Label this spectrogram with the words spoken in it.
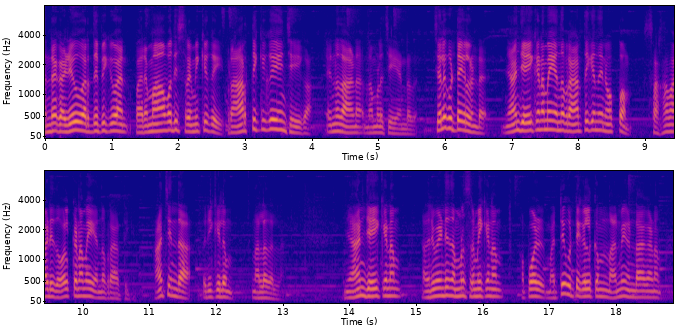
തന്റെ കഴിവ് വർദ്ധിപ്പിക്കുവാൻ പരമാവധി ശ്രമിക്കുകയും പ്രാർത്ഥിക്കുകയും ചെയ്യുക എന്നതാണ് നമ്മൾ ചെയ്യേണ്ടത്. ചില കുട്ടികളുണ്ട് ഞാൻ ജയിക്കണമേ എന്ന് പ്രാർത്ഥിക്കുന്നതിനൊപ്പം സഹപാഠി തോൽക്കണമേ എന്ന് പ്രാർത്ഥിക്കും. ആ ചിന്ത ഒരിക്കലും നല്ലതല്ല. ഞാൻ ജയിക്കണം അതിനുവേണ്ടി നമ്മൾ ശ്രമിക്കണം അപ്പോൾ മറ്റു കുട്ടികൾക്കും നന്മയുണ്ടാകണം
